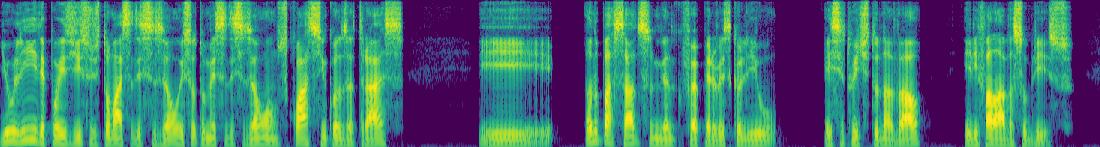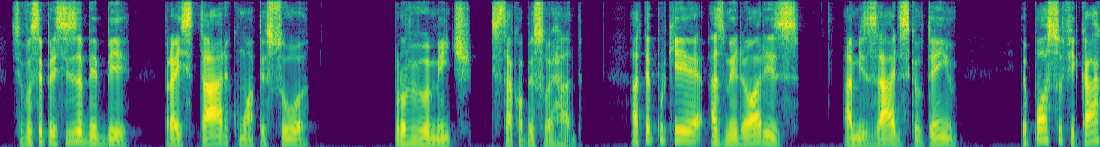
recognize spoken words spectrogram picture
E o Lee, depois disso, de tomar essa decisão, isso eu tomei essa decisão há uns 4, 5 anos atrás, e ano passado, se não me engano, que foi a primeira vez que eu li o, esse tweet do Naval, ele falava sobre isso. Se você precisa beber para estar com a pessoa, provavelmente está com a pessoa errada. Até porque as melhores amizades que eu tenho, eu posso ficar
